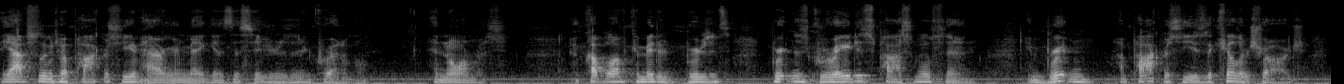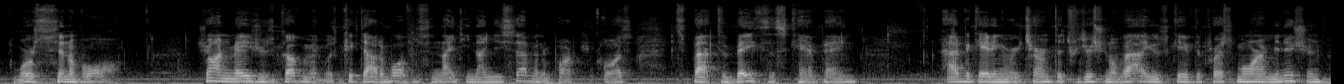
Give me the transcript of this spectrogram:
The absolute hypocrisy of Harry and Meghan's decision is incredible, enormous. A couple have committed Britain's, Britain's greatest possible sin. In Britain, hypocrisy is the killer charge, the worst sin of all. John Major's government was kicked out of office in 1997 in part because its Back to Basics campaign, advocating a return to traditional values, gave the press more ammunition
